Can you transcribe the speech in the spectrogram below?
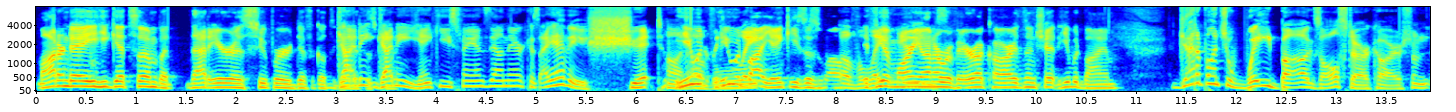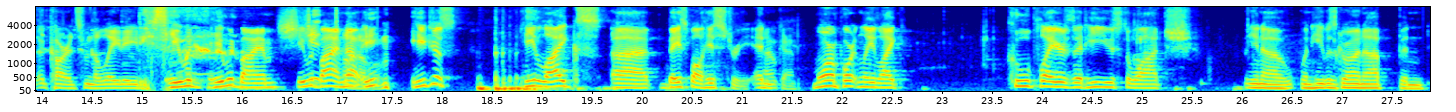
modern day, he gets them, but that era is super difficult to Got get. any got any Yankees fans down there? Because I have a shit ton. He would of he would buy Yankees as well. of If you have Mariano 80s. Rivera cards and shit, he would buy them. Got a bunch of Wade Boggs All Star cards from the cards from the late '80s. He would he would buy him. He would buy him. No, he them. he just he likes uh, baseball history and Okay. more importantly, like cool players that he used to watch. You know, when he was growing up and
